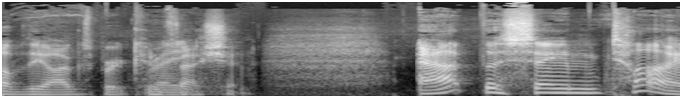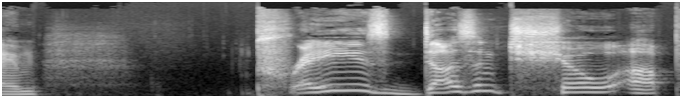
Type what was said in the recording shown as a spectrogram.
of the Augsburg Confession. At the same time, praise doesn't show up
